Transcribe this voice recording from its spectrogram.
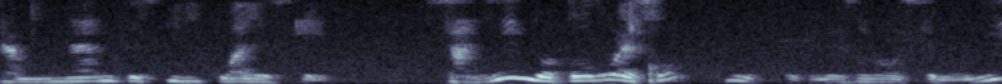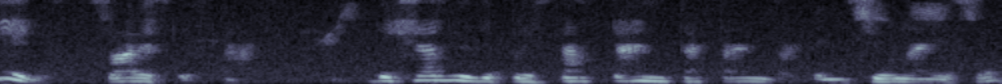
caminante espiritual es que, sabiendo todo eso, porque eso no es que lo niegues, sabes que está, dejarle de prestar tanta, tanta atención a eso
